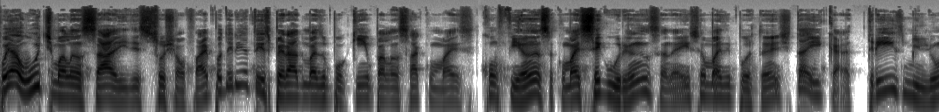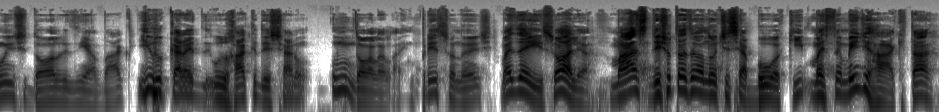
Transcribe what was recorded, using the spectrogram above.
foi a última a lançar aí desse Social Fi, poderia ter esperado mais um pouquinho para lançar com mais confiança, com mais segurança, né? Isso é o mais importante. Tá aí, cara, 3 milhões de dólares em Avax e o cara, o hacker deixaram um dólar lá. Impressionante. Mas é isso, olha. Mas deixa eu trazer uma notícia boa aqui, mas também de hack, tá?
